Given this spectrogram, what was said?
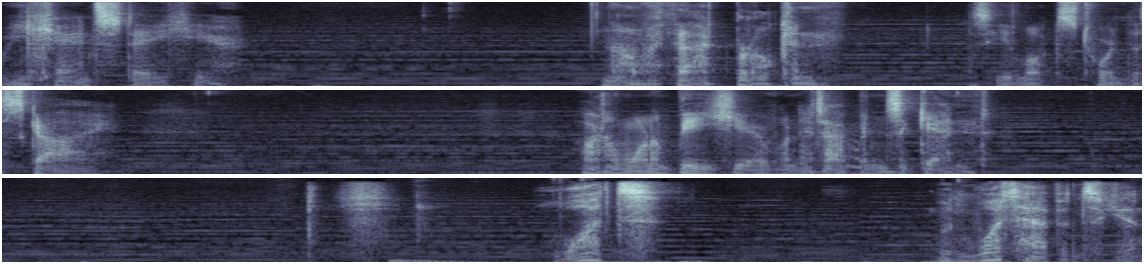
we can't stay here. Not with that broken. As he looks toward the sky. I don't want to be here when it happens again. What? When what happens again?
